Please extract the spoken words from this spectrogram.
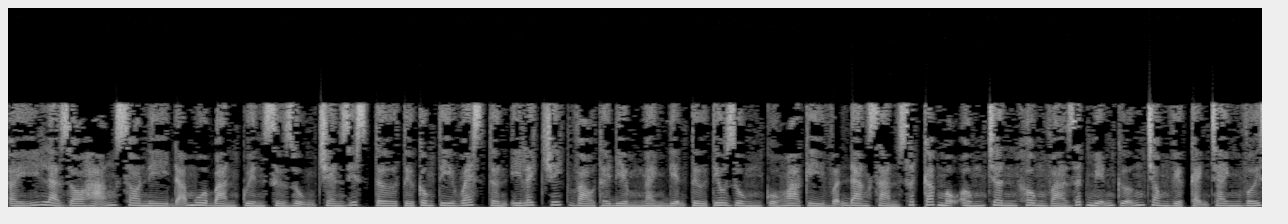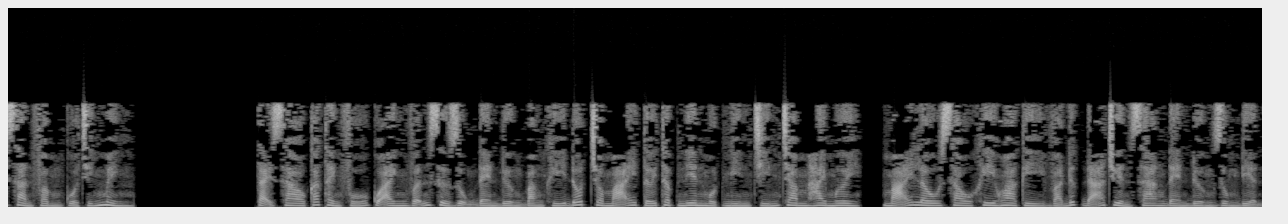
Ấy là do hãng Sony đã mua bản quyền sử dụng transistor từ công ty Western Electric vào thời điểm ngành điện tử tiêu dùng của Hoa Kỳ vẫn đang sản xuất các mẫu ống chân không và rất miễn cưỡng trong việc cạnh tranh với sản phẩm của chính mình. Tại sao các thành phố của Anh vẫn sử dụng đèn đường bằng khí đốt cho mãi tới thập niên 1920? Mãi lâu sau khi Hoa Kỳ và Đức đã chuyển sang đèn đường dùng điện.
